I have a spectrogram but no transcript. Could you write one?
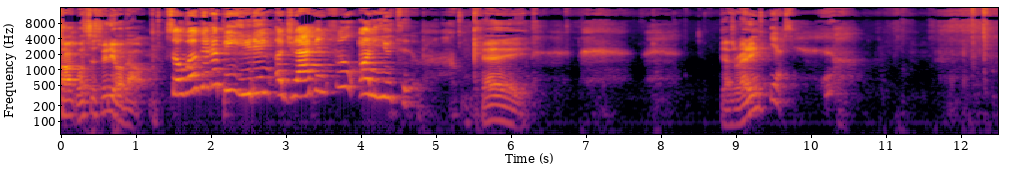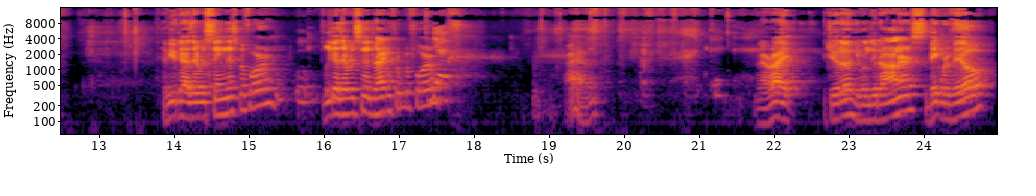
talk. What's this video about? So we're gonna be eating a dragon fruit on YouTube. Okay. You guys ready? Yes. Have you guys ever seen this before? Mm. You guys ever seen a dragon fruit before? Yes. I haven't. All right. Judah, you want to do the honors? The Big reveal?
